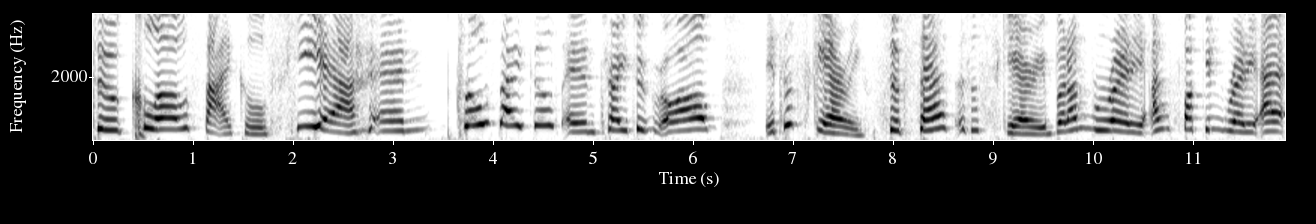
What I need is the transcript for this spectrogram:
to close cycles. Yeah, and close cycles and try to grow up. It's a scary. Success is a scary, but I'm ready. I'm fucking ready. I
